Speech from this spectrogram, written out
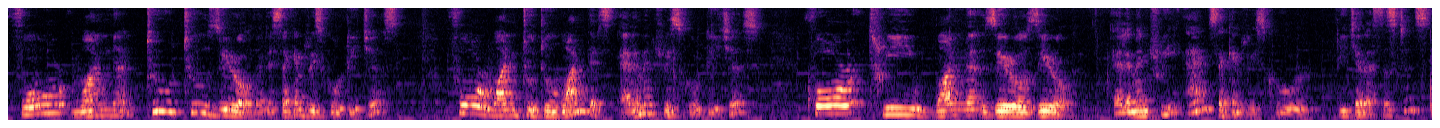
41220 that is secondary school teachers. 41221 that's elementary school teachers. 43100 elementary and secondary school teacher assistants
